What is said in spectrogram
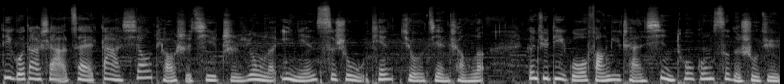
帝国大厦在大萧条时期只用了一年四十五天就建成了。根据帝国房地产信托公司的数据，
